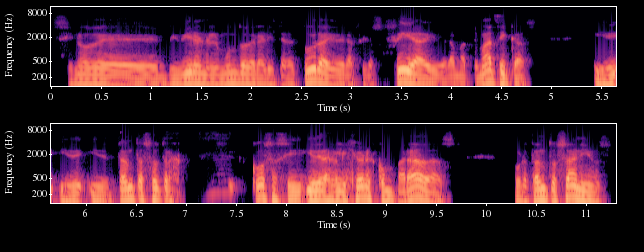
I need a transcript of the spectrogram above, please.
sino de vivir en el mundo de la literatura y de la filosofía y de las matemáticas y, de, tantas otras cosas y, de las religiones comparadas por tantos años,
